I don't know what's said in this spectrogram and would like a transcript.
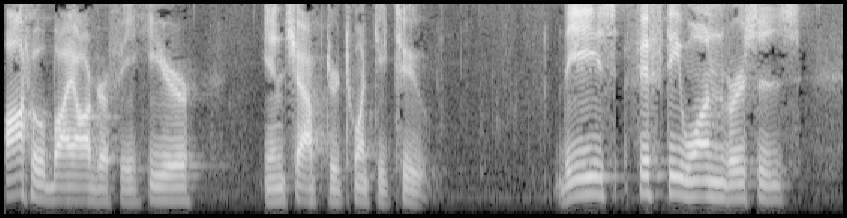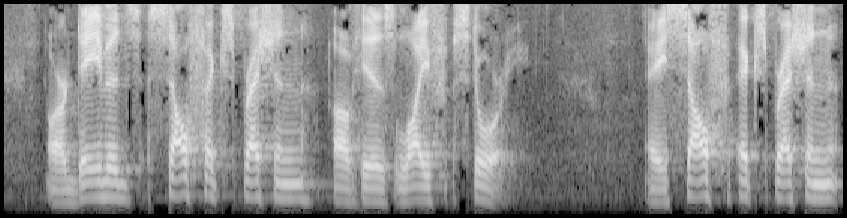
autobiography here in chapter 22. These 51 verses are David's self-expression of his life story. A self-expression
